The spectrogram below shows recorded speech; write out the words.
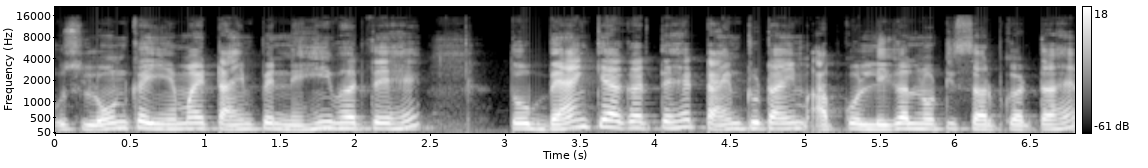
उस लोन का ईएमआई टाइम पे नहीं भरते हैं तो बैंक क्या करते हैं? टाइम टू टाइम आपको लीगल नोटिस सर्व करता है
